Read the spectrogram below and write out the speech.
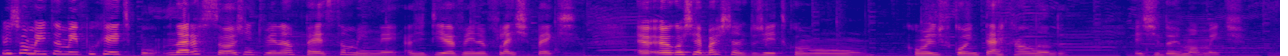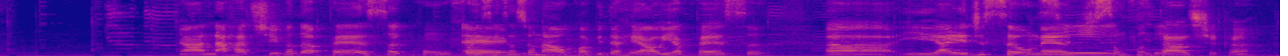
Principalmente também porque, tipo, não era só a gente ver na peça também, né? A gente ia vendo flashbacks. Eu, eu gostei bastante do jeito como, como ele ficou intercalando esses dois momentos. A narrativa da peça com, foi é. sensacional, com a vida real e a peça. Ah, e a edição, né? Sim, a edição fantástica. Sim.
